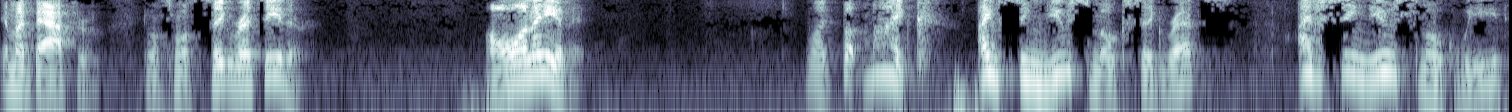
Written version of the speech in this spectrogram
in my bathroom. Don't smoke cigarettes either. I don't want any of it. I'm like, but Mike, I've seen you smoke cigarettes. I've seen you smoke weed.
